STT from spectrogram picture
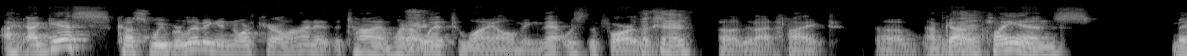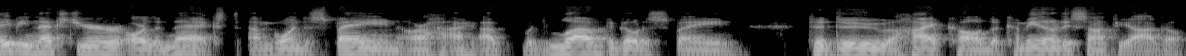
I, I guess because we were living in North Carolina at the time when I went to Wyoming, that was the farthest Okay. uh, that I'd hiked. Um, I've got Okay. plans, maybe next year or the next. I'm going to Spain, or I, I would love to go to Spain to do a hike called the Camino de Santiago.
